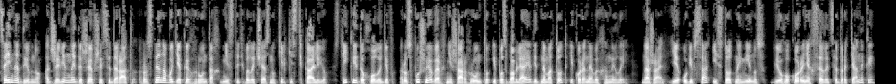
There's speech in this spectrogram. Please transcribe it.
Це й не дивно, адже він найдешевший сидерат, росте на будь-яких ґрунтах, містить величезну кількість калію, стійкий до холодів, розпушує верхній шар ґрунту і позбавляє від нематод і кореневих гнилей. На жаль, є у вівса істотний мінус, в його коренях селиться дротяники,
